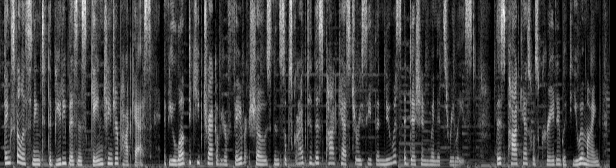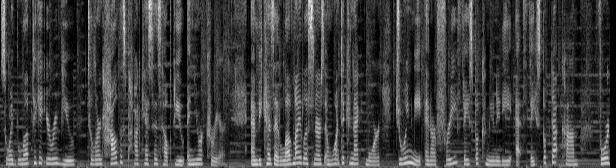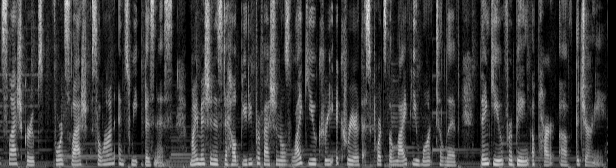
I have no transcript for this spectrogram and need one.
Thanks for listening to the Beauty Business Game Changer podcast. If you love to keep track of your favorite shows, then subscribe to this podcast to receive the newest edition when it's released. This podcast was created with you in mind, so I'd love to get your review to learn how this podcast has helped you in your career. And because I love my listeners and want to connect more, join me in our free Facebook community at facebook.com forward slash groups forward slash salon and suite business. My mission is to help beauty professionals like you create a career that supports the life you want to live. Thank you for being a part of the journey.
